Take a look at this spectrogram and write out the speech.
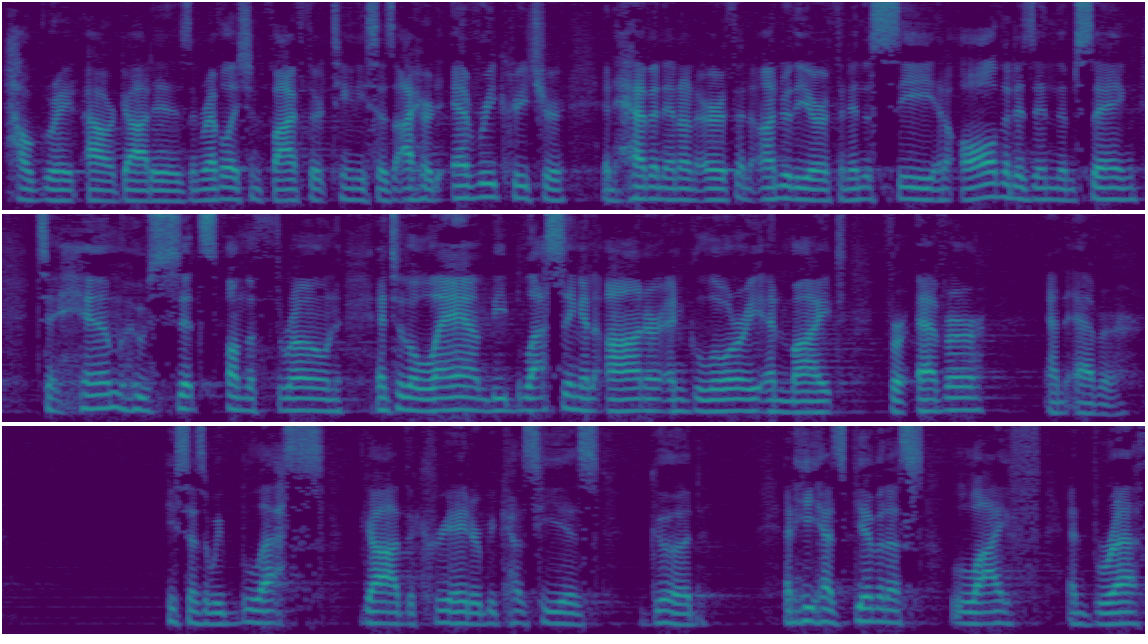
how great our God is. In Revelation 5:13 he says, "I heard every creature in heaven and on earth and under the earth and in the sea and all that is in them saying, to him who sits on the throne and to the lamb be blessing and honor and glory and might forever and ever." He says that we bless God the creator because he is good and he has given us life and breath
